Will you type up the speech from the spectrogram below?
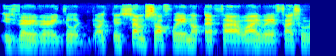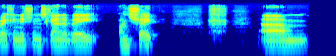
is very, very good. Like there's some software not that far away where facial recognition is going to be on sheep. um,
